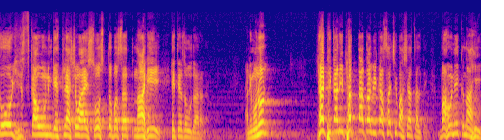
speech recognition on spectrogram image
तो हिसकावून घेतल्याशिवाय स्वस्त बसत नाही हे त्याचं उदाहरण आहे. आणि म्हणून ह्या ठिकाणी फक्त आता विकासाची भाषा चालते. भावनिक नाही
